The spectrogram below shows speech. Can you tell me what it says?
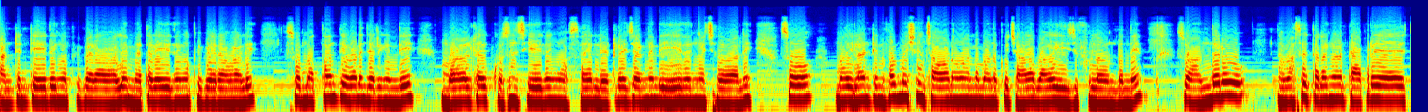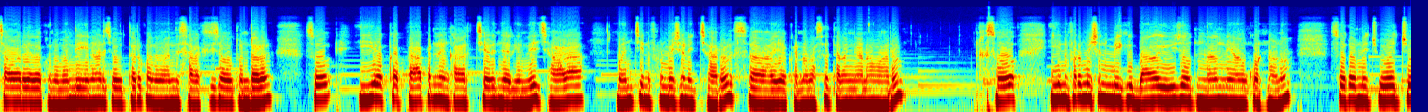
కంటెంట్ ఏ విధంగా ప్రిపేర్ అవ్వాలి మెథడ్ ఏ విధంగా ప్రిపేర్ అవ్వాలి. సో మొత్తం అంతా ఇవ్వడం జరిగింది. మోడల్ టైప్ క్వశ్చన్స్ ఏ విధంగా వస్తాయి లిటరేచర్ అనేది ఏ విధంగా చదవాలి. సో మరి ఇలాంటి ఇన్ఫర్మేషన్ చదవడం వల్ల మనకు చాలా బాగా యూజ్ఫుల్గా ఉంటుంది. సో అందరూ నమస్తే తెలంగాణ పేపర్ చదవరు కదా కొంతమంది ఈనాడు చదువుతారు కొంతమంది సాక్షి చదువుతుంటారు. సో ఈ యొక్క పేపర్ నేను కలెక్ట్ చేయడం జరిగింది. చాలా మంచి ఇన్ఫర్మేషన్ ఇచ్చారు. సో ఈ యొక్క నమస్తే తెలంగాణ వారు. సో ఈ ఇన్ఫర్మేషన్ మీకు బాగా యూజ్ అవుతుందని నేను అనుకుంటున్నాను. సో ఇక్కడ మీరు చూడొచ్చు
